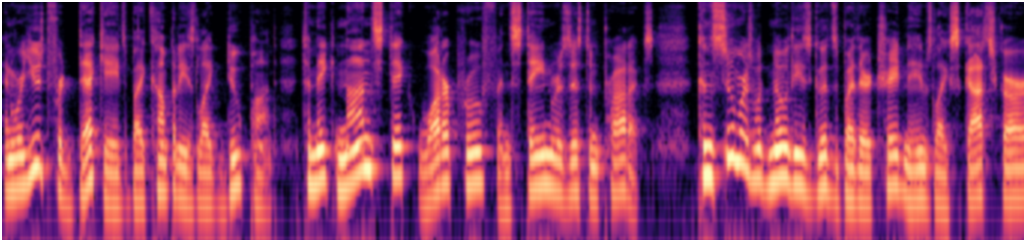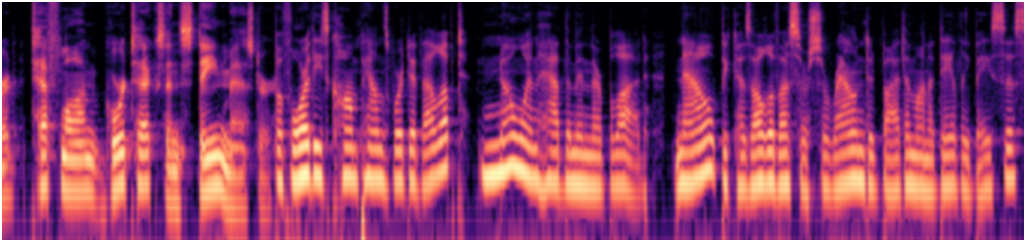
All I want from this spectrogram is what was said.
and were used for decades by companies like DuPont to make non-stick, waterproof, and stain-resistant products. Consumers would know these goods by their trade names like Scotchgard, Teflon, Gore-Tex, and Stainmaster. Before these compounds were developed, no one had them in their blood. Now, because all of us are surrounded by them on a daily basis,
